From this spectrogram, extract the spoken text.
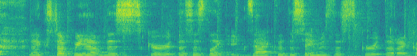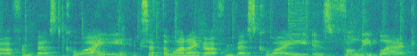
next up we have this skirt. This is like exactly the same as the skirt that I got from Best Kawaii, except the one I got from Best Kawaii is fully black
